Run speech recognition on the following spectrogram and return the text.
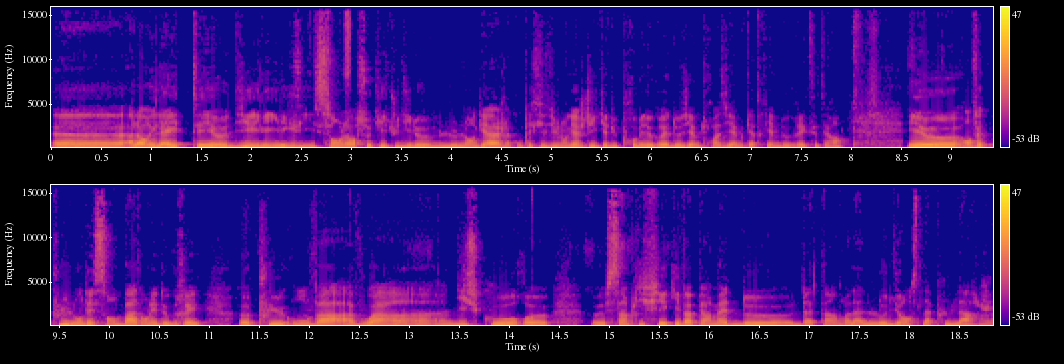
alors, il a été dit, il, semble, alors ceux qui étudient le, langage, la complexité du langage, disent qu'il y a du premier degré, deuxième, troisième, quatrième degré, etc. Et euh, en fait, plus l'on descend bas dans les degrés, euh, plus on va avoir un, discours euh, simplifié qui va permettre d'atteindre l'audience la, plus large.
